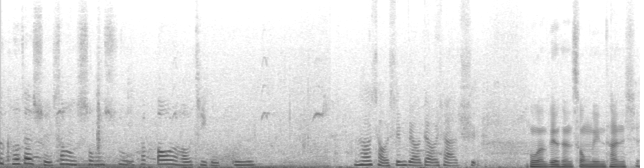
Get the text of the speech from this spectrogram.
这棵在水上松树，它包了好几个菇。你要小心，不要掉下去。忽然变成丛林探险。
